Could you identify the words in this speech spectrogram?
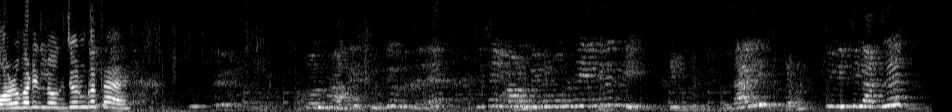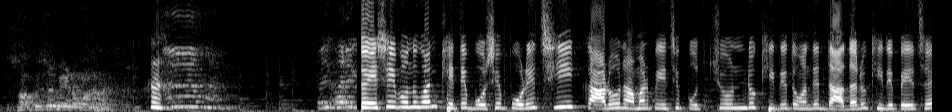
বড় বাড়ির লোকজন কোথায়? সব কিছু মেনু মনে হচ্ছে। তো এসেই বন্ধুগণ খেতে বসে পড়েছি, কারণ আমার পেয়েছে প্রচণ্ড খিদে, তোমাদের দাদারও খিদে পেয়েছে,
